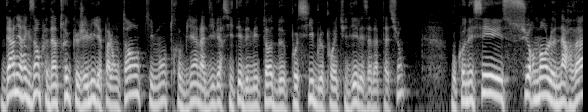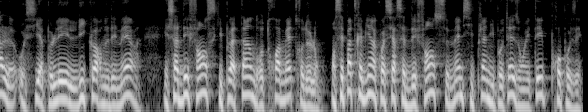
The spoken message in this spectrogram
Dernier exemple d'un truc que j'ai lu il n'y a pas longtemps qui montre bien la diversité des méthodes possibles pour étudier les adaptations. Vous connaissez sûrement le narval, aussi appelé licorne des mers, et sa défense qui peut atteindre 3 mètres de long. On ne sait pas très bien à quoi sert cette défense, même si plein d'hypothèses ont été proposées.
